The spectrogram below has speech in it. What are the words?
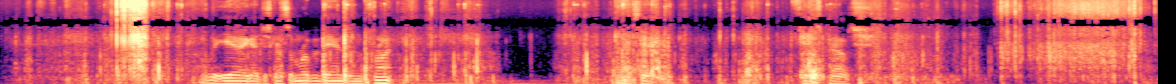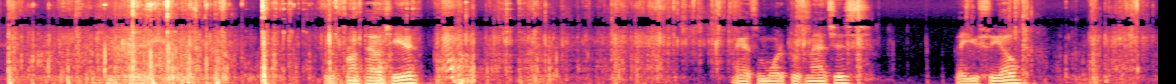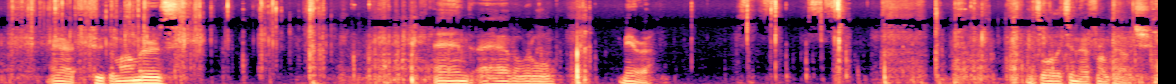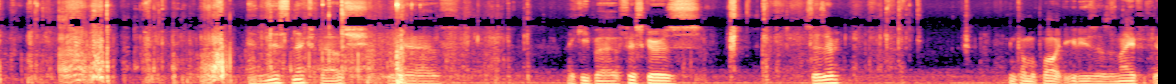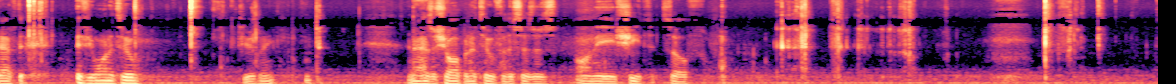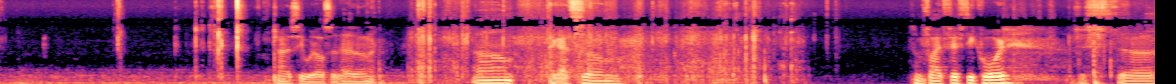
Over here, I got just got some rubber bands in the front. That's it this pouch. Okay. For the front pouch here, I got some waterproof matches by UCO. I got two thermometers. And I have a little mirror. That's all that's in that front pouch. In this next pouch, we have, I keep a Fiskars scissor. Can come apart. You could use it as a knife if you have to, if you wanted to. Excuse me. And it has a sharpener too for the scissors on the sheath itself. trying to see what else it had on it. Um, I got some some 550 cord. Just uh,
